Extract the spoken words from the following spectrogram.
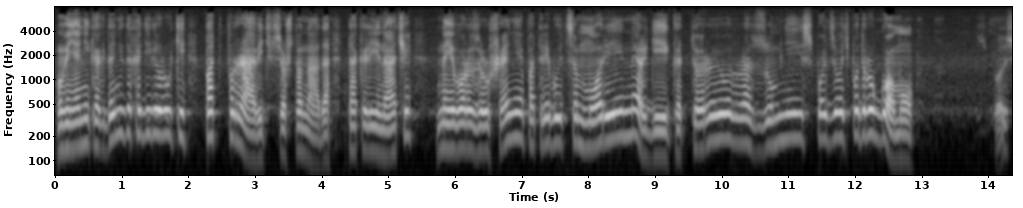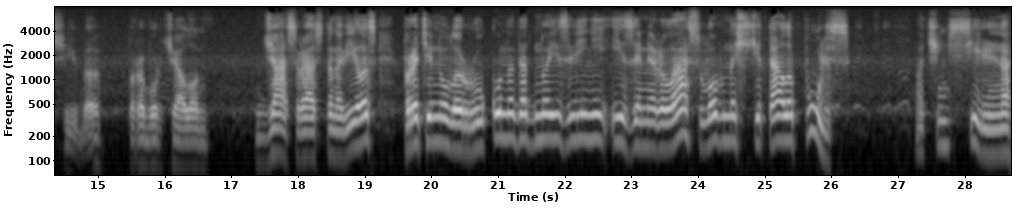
у меня никогда не доходили руки подправить все, что надо. Так или иначе, на его разрушение потребуется море энергии, которую разумнее использовать по-другому. «Спасибо», — пробурчал он. Джасра остановилась, протянула руку над одной из линий и замерла, словно считала пульс. «Очень сильно»,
